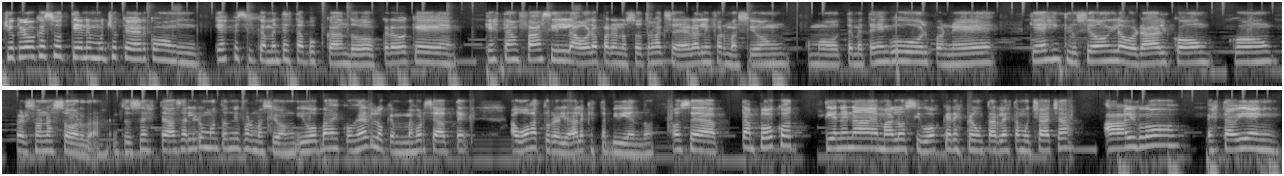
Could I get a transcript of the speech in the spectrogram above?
Yo creo que eso tiene mucho que ver con qué específicamente estás buscando. Creo que, que, es tan fácil ahora para nosotros acceder a la información como te metes en Google, pones qué es inclusión laboral con, con personas sordas. Entonces te va a salir un montón de información y vos vas a escoger lo que mejor se adapte a vos, a tu realidad, a la que estás viviendo. O sea, tampoco tiene nada de malo si vos querés preguntarle a esta muchacha algo, está bien,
